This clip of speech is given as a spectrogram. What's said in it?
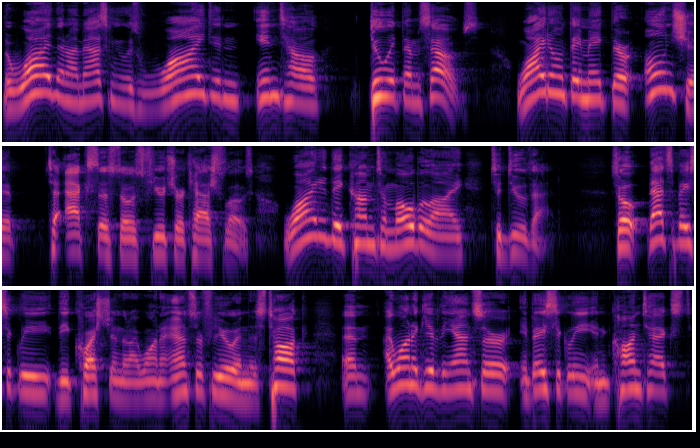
The why that I'm asking you is why didn't Intel do it themselves? Why don't they make their own chip to access those future cash flows? Why did they come to Mobileye to do that? So that's basically the question that I want to answer for you in this talk. Um, I want to give the answer in basically in context.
